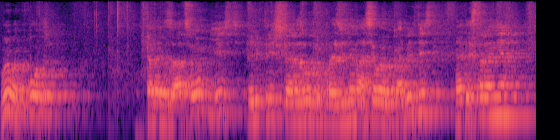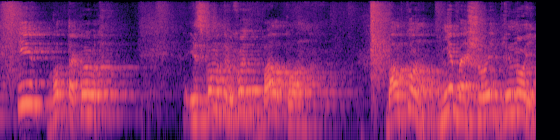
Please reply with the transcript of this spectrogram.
Вывод под канализацию есть. Электрическая разводка произведена. Силовой кабель здесь, на этой стороне. И вот такой вот из комнаты выходит балкон. Балкон небольшой, длиной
